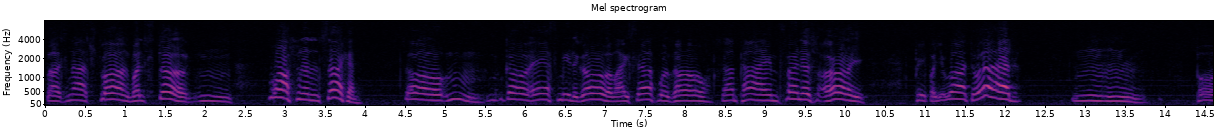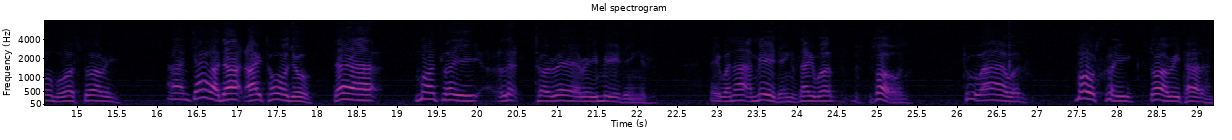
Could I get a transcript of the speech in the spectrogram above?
But it's not strong, but still, mm, Washington second. So, mm, go ask me to go, myself will go sometime, finish early. People you want to add, mm, poem or story. And Gallaudet, I told you, their monthly literary meetings. They were not meetings, they were shows. Two hours, mostly storytelling.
